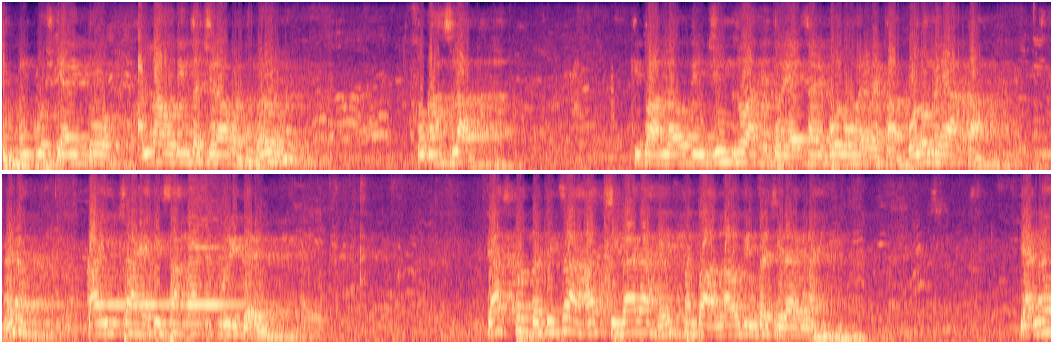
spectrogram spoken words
पण गोष्टी आहेत तो अल्लाउद्दीनचा चिराव होता बरोबर ना? तो घासला की तो अल्लाउद्दीन जिन जो आहे तो यायचा आणि बोलो मेरे का बोलो मेरे आता है ना? काय इच्छा आहे ती सांगा मी पुरी करेल. त्याच पद्धतीचा हा चिराग आहे पण तो अल्लाउद्दीनचा चिराग नाही. त्यानं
